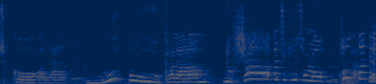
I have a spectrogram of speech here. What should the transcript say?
Chukobala nupu kalam nusha nushaba solo, hofakatumba.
